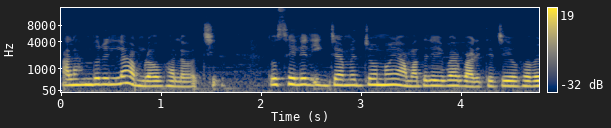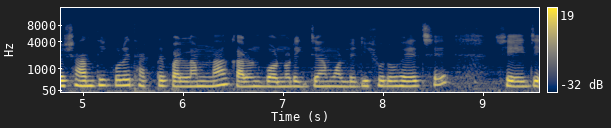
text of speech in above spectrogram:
আলহামদুলিল্লাহ, আমরাও ভালো আছি। তো ছেলের এক্সামের জন্যই আমাদের এবার বাড়িতে যে ওভাবে শান্তি করে থাকতে পারলাম না, কারণ বর্ণর এক্সাম অলরেডি শুরু হয়েছে। সেই যে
